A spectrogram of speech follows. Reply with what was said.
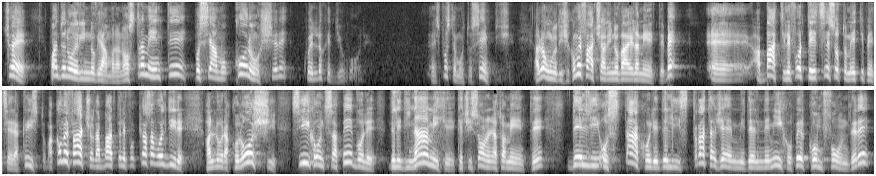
Cioè, quando noi rinnoviamo la nostra mente, possiamo conoscere quello che Dio vuole. La risposta è molto semplice. Allora uno dice, come faccio a rinnovare la mente? Beh, eh, abbatti le fortezze e sottometti i pensieri a Cristo. Ma come faccio ad abbattere le fortezze? Cosa vuol dire? Allora conosci, sii consapevole delle dinamiche che ci sono nella tua mente, degli ostacoli e degli stratagemmi del nemico per confondere,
